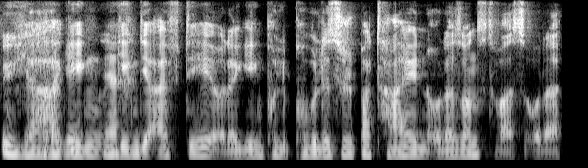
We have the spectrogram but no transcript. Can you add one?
Ja, gegen, gegen, ja. gegen die AfD oder gegen populistische Parteien oder sonst was. Oder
